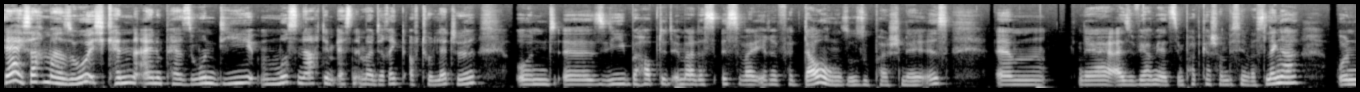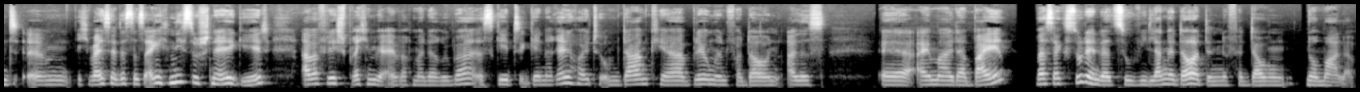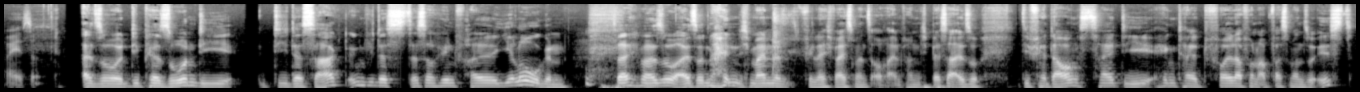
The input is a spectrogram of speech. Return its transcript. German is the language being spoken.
Ja, ich sag mal so, ich kenne eine Person, die muss nach dem Essen immer direkt auf Toilette und äh, sie behauptet immer, das ist, weil ihre Verdauung so super schnell ist. Ähm, naja, also wir haben jetzt den Podcast schon ein bisschen was länger und ähm, ich weiß ja, dass das eigentlich nicht so schnell geht, aber vielleicht sprechen wir einfach mal darüber. Es geht generell heute um Darmkehr, Blähungen, Verdauen, alles äh, einmal dabei. Was sagst du denn dazu? Wie lange dauert denn eine Verdauung normalerweise? Also die Person, die die das sagt, irgendwie, das, das ist auf jeden Fall gelogen. Sag ich mal so. Also nein, ich meine, vielleicht weiß man es auch einfach nicht besser. Also die Verdauungszeit, die hängt halt voll davon ab, was man so isst.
